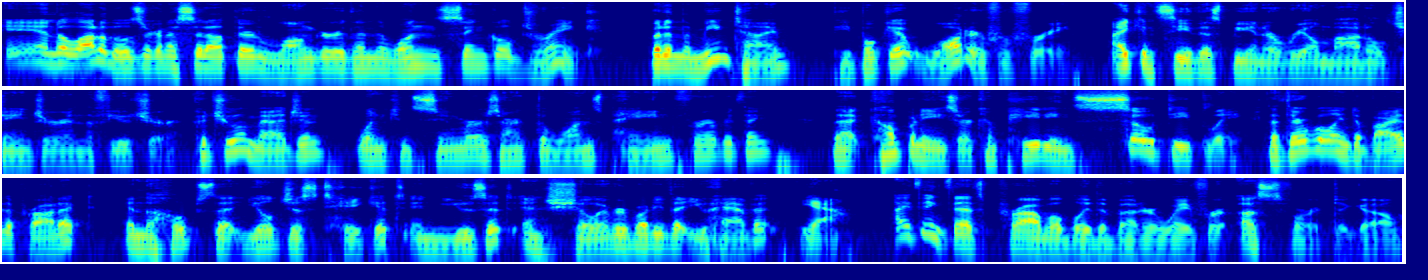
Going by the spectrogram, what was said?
And a lot of those are going to sit out there longer than the one single drink. But in the meantime, people get water for free. I can see this being a real model changer in the future. Could you imagine when consumers aren't the ones paying for everything? That companies are competing so deeply that they're willing to buy the product in the hopes that you'll just take it and use it and show everybody that you have it? Yeah, I think that's probably the better way for us for it to go.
